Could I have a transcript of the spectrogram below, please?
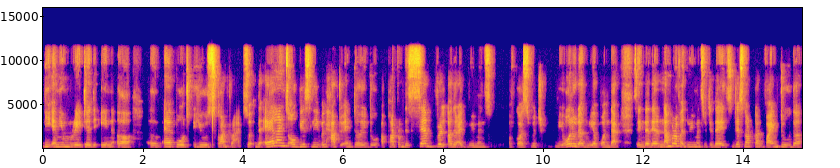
be enumerated in a, a, airport use contract. So the airlines obviously will have to enter into, apart from the several other agreements, of course, which we all would agree upon that, saying that there are a number of agreements which are there. It's just not confined to the,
